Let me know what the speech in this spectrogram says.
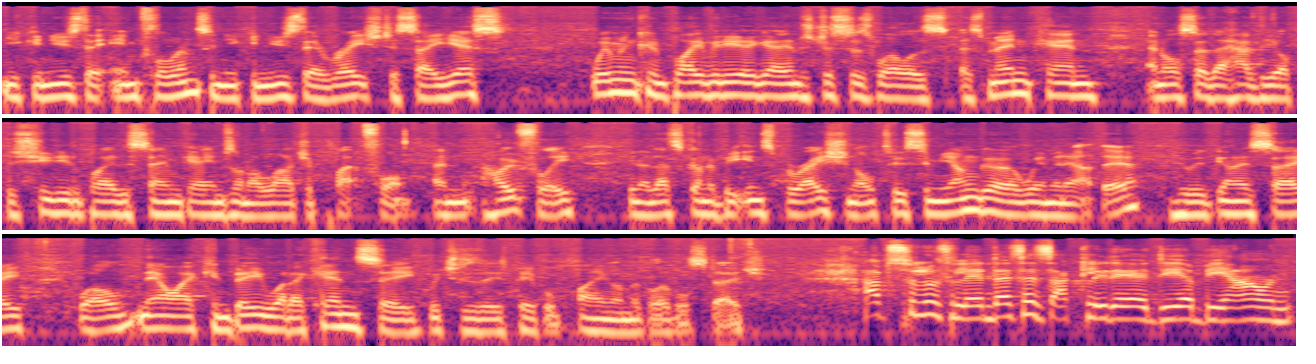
you can use their influence and you can use their reach to say, yes, women can play video games just as well as, as men can, and also they have the opportunity to play the same games on a larger platform. And hopefully, you know, that's going to be inspirational to some younger women out there who are going to say, well, now I can be what I can see, which is these people playing on the global stage. Absolutely, and that's exactly the idea behind.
